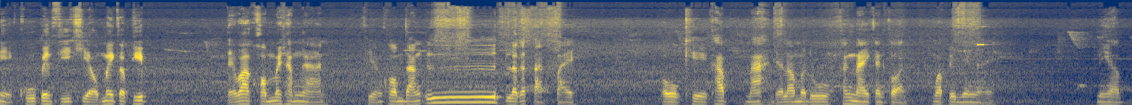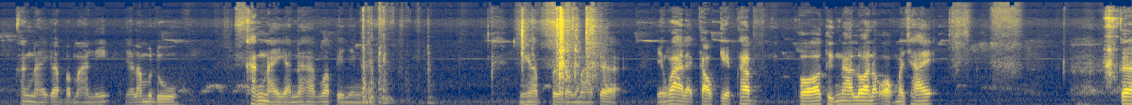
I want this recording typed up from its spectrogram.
นี่ครูเป็นสีเขียวไม่กระพริบแต่ว่าคอมไม่ทำงาน เสียงคอมดังอืดแล้วก็ตัดไป โอเคครับมาเดี๋ยวเรามาดูข้างในกันก่อนว่าเป็นยังไงนี่ครับข้างในก็ประมาณนี้ เดี๋ยวเรามาดูข้างในกันนะครับ ว่าเป็นยังไงนี่ครับเปิดออกมาก็อย่างว่าแหละเก่าเก็บครับพอถึงหน้าร้อนเอาออกมาใช้ ก็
